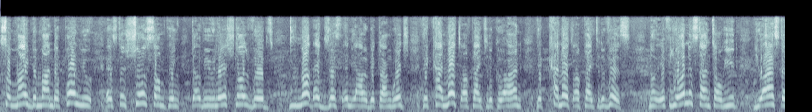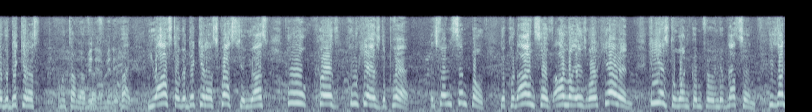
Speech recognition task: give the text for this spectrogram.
So my demand upon you is to show something that relational verbs do not exist in the Arabic language, they cannot apply to the Quran, they cannot apply to the verse. Now if you understand Tawheed, you ask a ridiculous Come on, tell me that, minute, a minute. Right. You ask a ridiculous question. You ask who hears, who hears the prayer? It's very simple. The Quran says Allah is all hearing. He is the one conferring the blessing. He's not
